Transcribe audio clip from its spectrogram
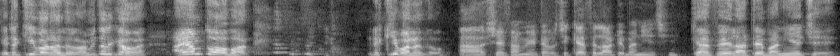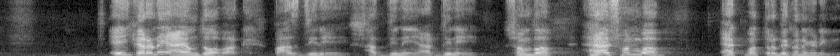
এটা কি বানালো? আমি তো আই এম তো অবাক। এটা কি বানালো? শেফ আমি এটা হচ্ছে ক্যাফে লাটে বানিয়েছি। ক্যাফে লাটে বানিয়েছে। এই কারণে আয়াম তো অবাক। পাঁচ দিনে সাত দিনে আট দিনে। সম্ভব? হ্যাঁ সম্ভব। একমাত্র বেকন একাডেমি।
